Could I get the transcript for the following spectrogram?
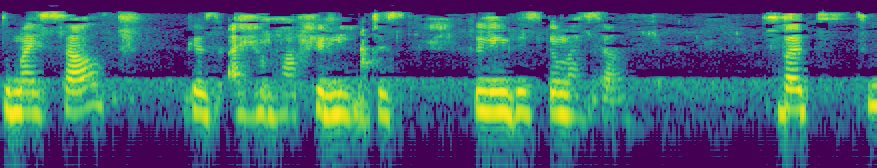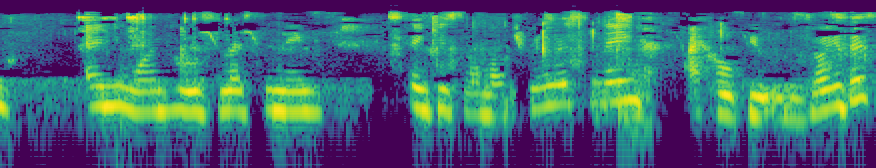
to myself, because I am actually just doing this to myself. But to anyone who is listening, thank you so much for listening. I hope you enjoy this.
